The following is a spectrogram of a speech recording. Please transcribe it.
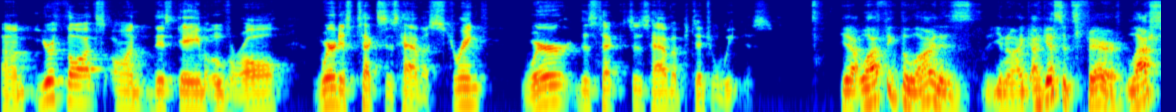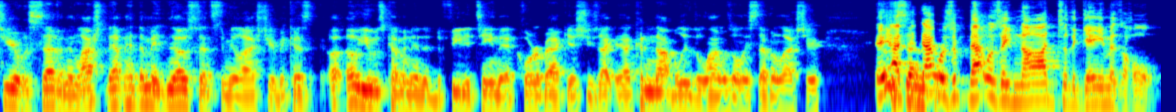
Um, your thoughts on this game overall? Where does Texas have a strength? Where does Texas have a potential weakness? Yeah, well, I think the line is, you know, I, I, guess it's fair. Last year it was seven, and last that, that made no sense to me last year because OU was coming in a defeated team. They had quarterback issues. I, I could not believe the line was only seven last year. I think that was a, that was a nod to the game as a whole,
